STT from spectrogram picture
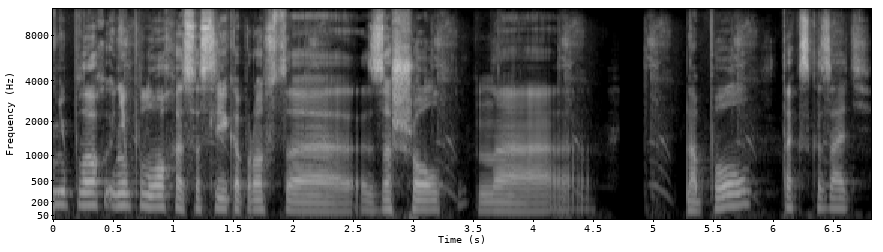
Неплохо, неплохо со слика просто зашел на, на пол, так сказать.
